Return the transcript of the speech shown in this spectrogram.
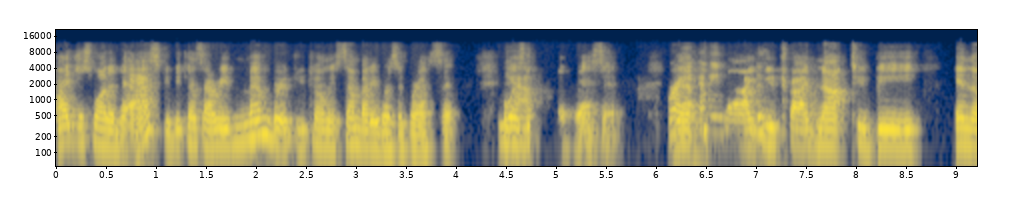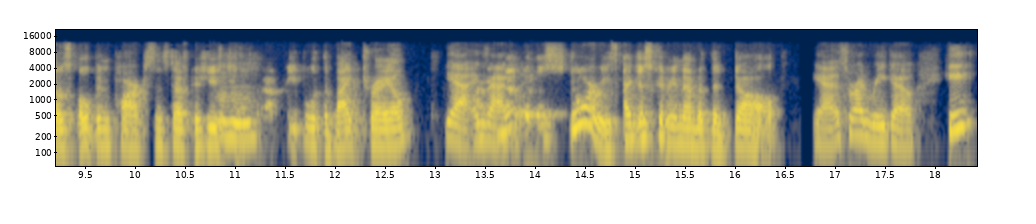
I just wanted to ask you because I remembered you told me somebody was aggressive. Yeah. Was aggressive. Right. I mean, why you tried not to be in those open parks and stuff because you mm-hmm. people with the bike trail. Yeah, exactly. the stories. I just couldn't remember the dog. Yeah, it's Rodrigo. He,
